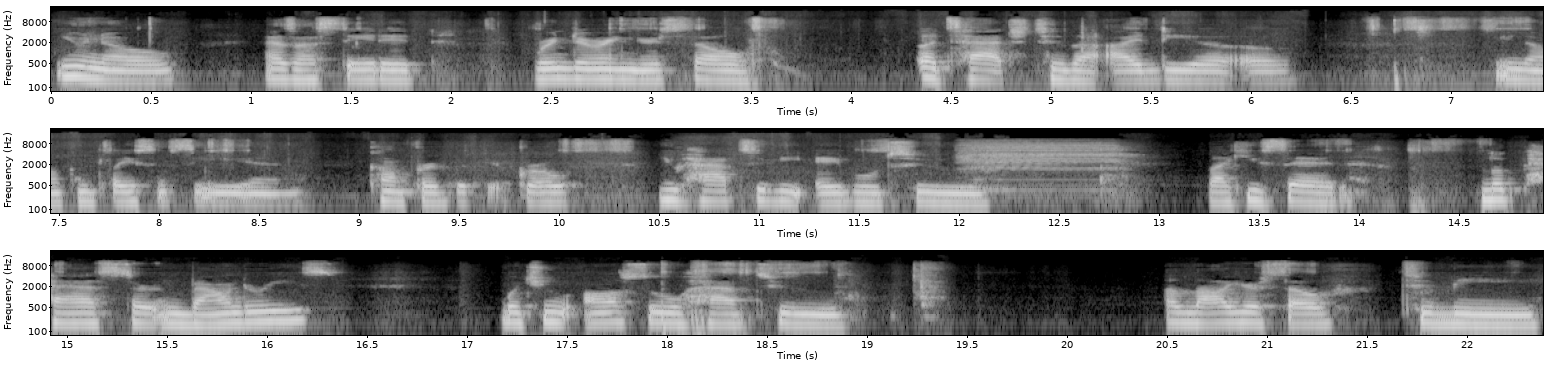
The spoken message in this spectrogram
you know, as I stated, rendering yourself attached to the idea of, you know, complacency and comfort with your growth, you have to be able to, like you said, look past certain boundaries, but you also have to allow yourself to be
